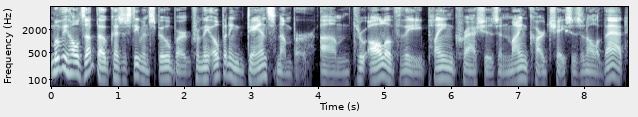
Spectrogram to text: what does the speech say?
Movie holds up though because of Steven Spielberg. From the opening dance number um, through all of the plane crashes and minecart chases and all of that,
